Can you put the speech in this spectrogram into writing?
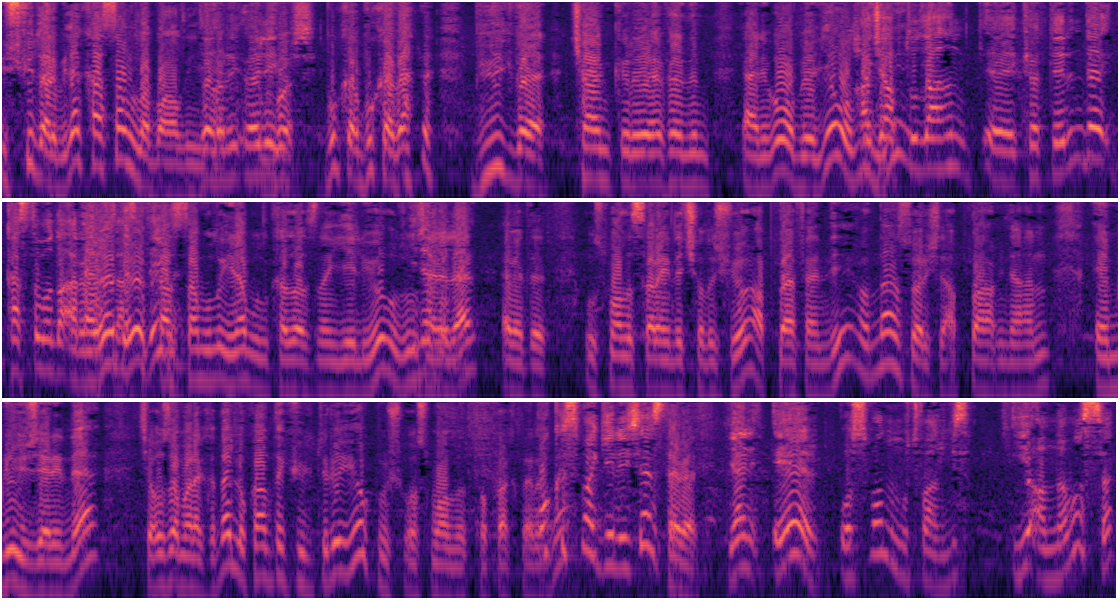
Üsküdar bile Kastamonu'la bağlıydı. Doğru, öyleymiş. Bu, bu, bu kadar büyük ve Çankırı efendim yani o bölge olduğu Hacı gibi- Abdullah'ın e, köklerini de Kastamonu'da aramak Evet evet değil mi? Kastamonu İnebolu kazasından geliyor uzun İnebolu. seneler. Evet evet Osmanlı Sarayı'nda çalışıyor Abdullah Efendi. Ondan sonra işte Abdullah Hamid Han'ın emri üzerine işte o zamana kadar lokanta kültürü yokmuş Osmanlı topraklarında. O kısma geleceğiz de. Evet. Yani eğer Osmanlı mutfağını biz iyi anlamazsak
